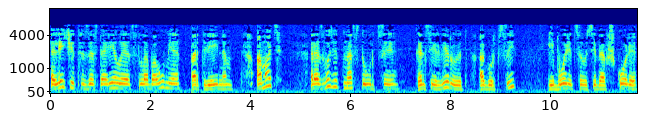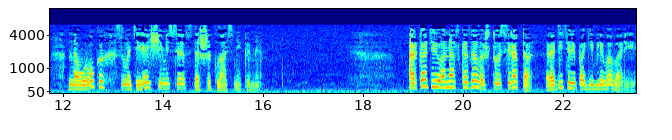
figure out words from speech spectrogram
лечит застарелое слабоумие портвейном, а мать разводит настурции, консервирует огурцы и борется у себя в школе на уроках с матерящимися старшеклассниками. Аркадию она сказала, что сирота, родители погибли в аварии.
